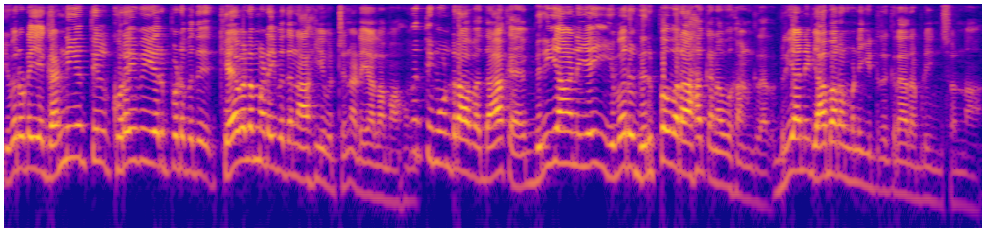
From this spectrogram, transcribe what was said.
இவருடைய கண்ணியத்தில் குறைவு ஏற்படுவது கேவலம் அடைவதன் ஆகியவற்றின் அடையாளமாகும். இருபத்தி மூன்றாவதாக பிரியாணியை இவர் விற்பவராக கனவு காண்கிறார். பிரியாணி வியாபாரம் பண்ணிக்கிட்டு இருக்கிறார் அப்படின்னு சொன்னா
